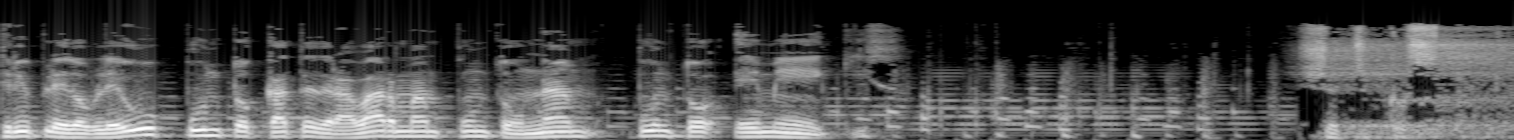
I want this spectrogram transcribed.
www.catedrabarman.unam.mx.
